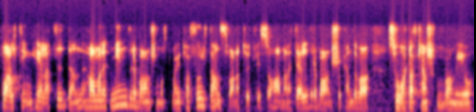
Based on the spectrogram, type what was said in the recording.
på allting hela tiden. Har man ett mindre barn så måste man ju ta fullt ansvar naturligtvis och har man ett äldre barn så kan det vara svårt att kanske vara med och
